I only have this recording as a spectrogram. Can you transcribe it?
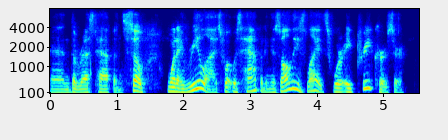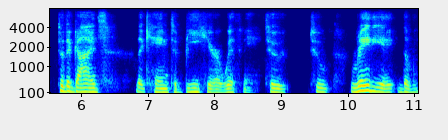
and the rest happens. So what I realized what was happening is all these lights were a precursor to the guides that came to be here with me, to to radiate the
